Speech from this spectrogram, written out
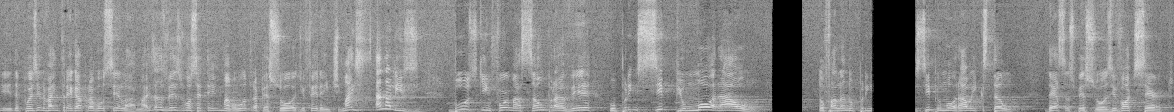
E depois ele vai entregar para você lá. Mas às vezes você tem uma outra pessoa diferente. Mas analise, busque informação para ver o princípio moral Estou falando o princípio moral e cristão dessas pessoas. E vote certo.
